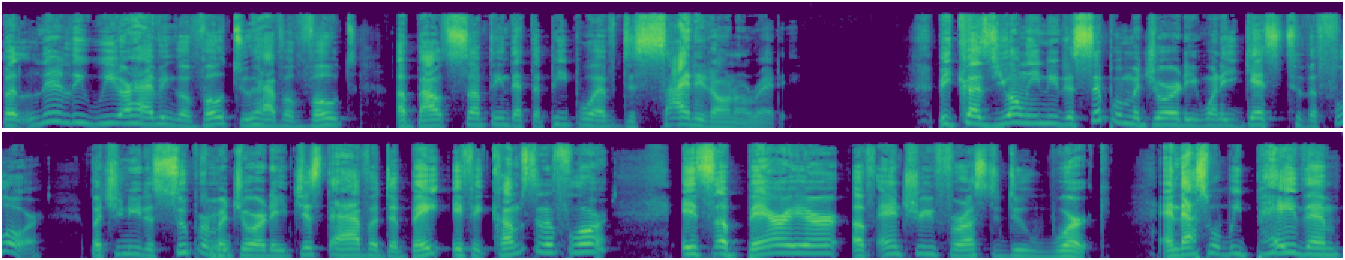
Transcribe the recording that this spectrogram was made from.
But literally we are having a vote to have a vote about something that the people have decided on already because you only need a simple majority when it gets to the floor, but you need a super majority just to have a debate if it comes to the floor. It's a barrier of entry for us to do work. And that's what we pay them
